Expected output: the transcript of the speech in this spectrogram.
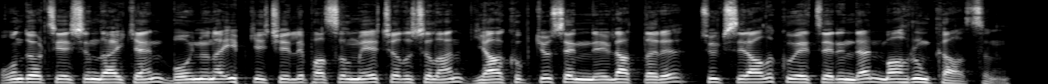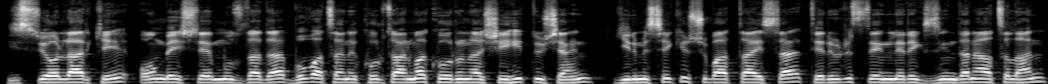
14 yaşındayken boynuna ip geçirilip asılmaya çalışılan Yakup Köse'nin evlatları Türk Silahlı Kuvvetlerinden mahrum kalsın. İstiyorlar ki 15 Temmuz'da da bu vatanı kurtarmak uğruna şehit düşen, 28 Şubat'ta ise terörist denilerek zindana atılan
